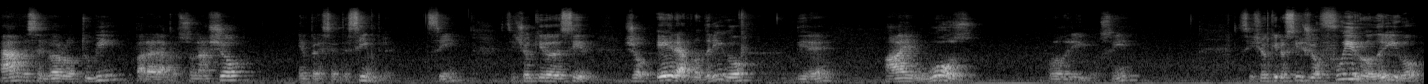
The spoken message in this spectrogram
am es el verbo to be para la persona yo en presente simple. ¿sí? Si yo quiero decir yo era Rodrigo, diré I was Rodrigo. ¿sí? Si yo quiero decir yo fui Rodrigo,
